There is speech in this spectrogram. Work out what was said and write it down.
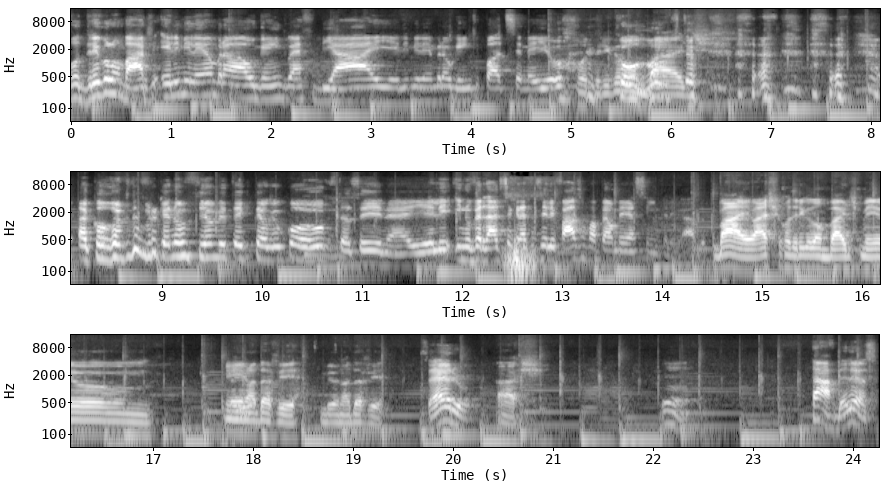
Rodrigo Lombardi, ele me lembra alguém do FBI, ele me lembra alguém que pode ser meio Rodrigo Corrupto. Lombardi. a corrupta porque no filme tem que ter alguém corrupto, assim, né? E ele, e no Verdade Secretas ele faz um papel meio assim, tá ligado? Bah, eu acho o Rodrigo Lombardi meio. meio Meio? nada a ver. Meio nada a ver. Sério? Acho. Hum. Tá, beleza.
